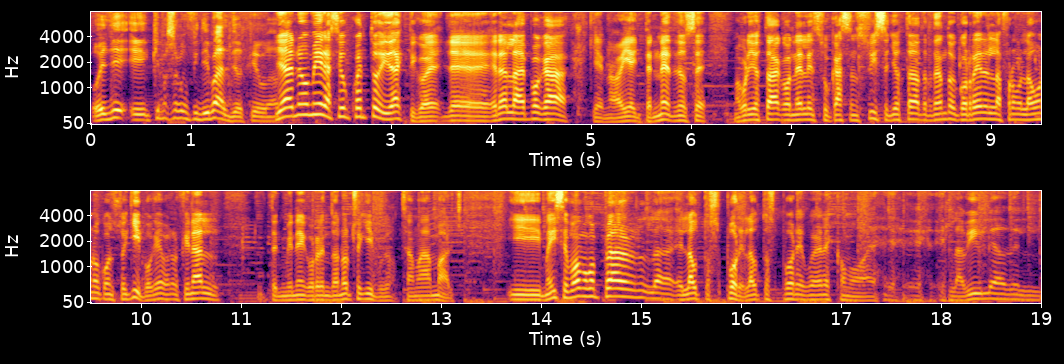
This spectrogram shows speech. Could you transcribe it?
Oye, eh, ¿qué pasó con que, Ya, no, mira, ha sido un cuento didáctico. eh. Era la época que no había internet. Entonces, me acuerdo yo estaba con él en su casa en Suiza. Yo estaba tratando de correr en la Fórmula 1 con su equipo, que al final terminé corriendo en otro equipo, que se llamaba March. Y me dice, vamos a comprar la- el Autosport. El Autosport weón, es como, es, es- es la Biblia del,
